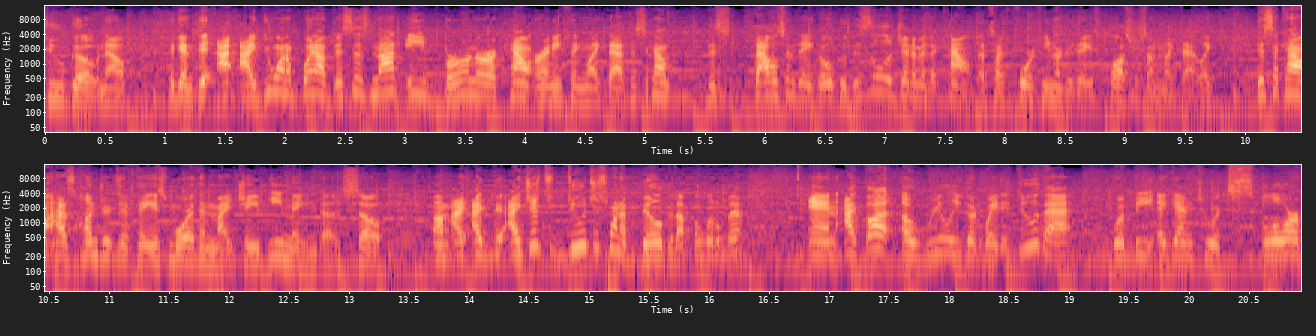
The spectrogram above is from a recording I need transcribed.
to go. Now, Again, I, I, do want to point out, this is not a burner account or anything like that. This account, this 1000 day Goku, this is a legitimate account. That's like 1400 days plus or something like that. Like, this account has hundreds of days more than my JP main does. So, um, I, I, I just do just want to build it up a little bit. And I thought a really good way to do that would be, again, to explore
